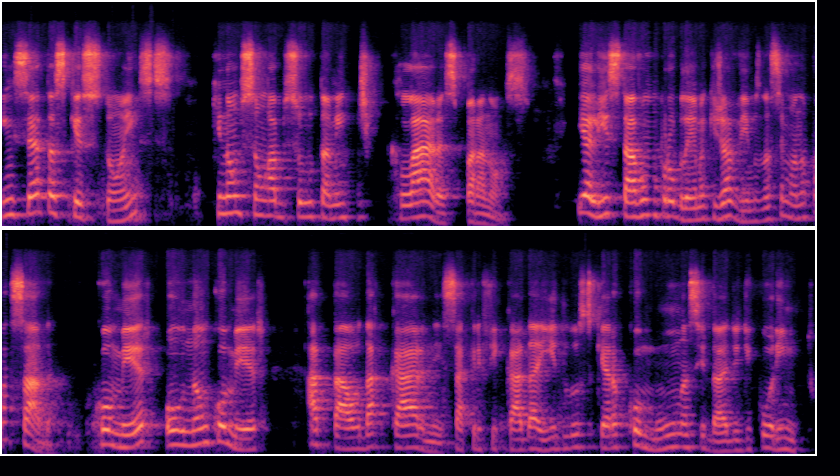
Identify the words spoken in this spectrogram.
em certas questões que não são absolutamente claras para nós? E ali estava um problema que já vimos na semana passada: comer ou não comer a tal da carne sacrificada a ídolos que era comum na cidade de Corinto.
